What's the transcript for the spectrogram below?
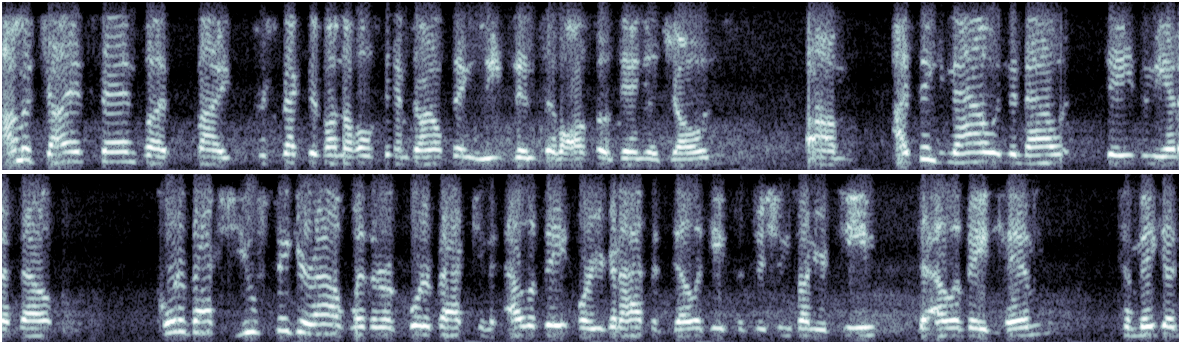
I'm a Giants fan, but my perspective on the whole Sam Darnold thing leads into also Daniel Jones. Um, I think now in the nowadays in the NFL, quarterbacks you figure out whether a quarterback can elevate or you're going to have to delegate positions on your team to elevate him to make a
